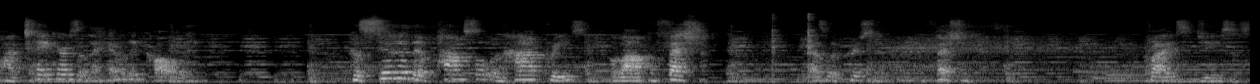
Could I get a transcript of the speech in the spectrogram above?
partakers of the heavenly calling, consider the apostle and high priest of our profession. That's what a Christian profession is. Christ Jesus.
